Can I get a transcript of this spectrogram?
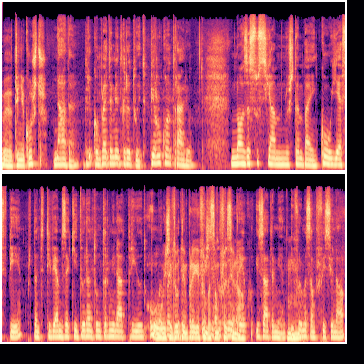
uh, tinha custos? Nada, completamente gratuito. Pelo contrário, nós associámos-nos também com o IFP, portanto, tivemos aqui durante um determinado período o Instituto de Emprego e Formação Profissional. Emprego, exatamente, uhum. e formação profissional.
